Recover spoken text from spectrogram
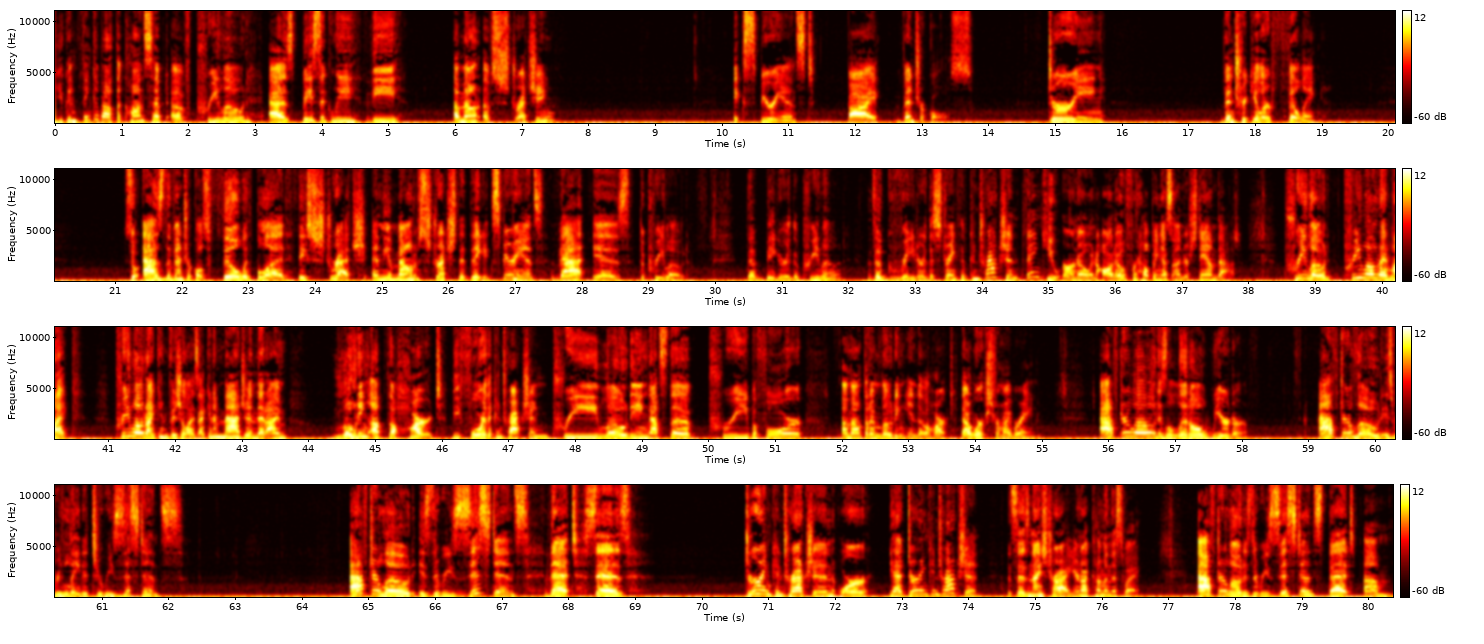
you can think about the concept of preload as basically the amount of stretching experienced by ventricles during ventricular filling. So as the ventricles fill with blood, they stretch, and the amount of stretch that they experience, that is the preload. The bigger the preload, the greater the strength of contraction. Thank you, Erno and Otto, for helping us understand that. Preload, preload I like. Preload I can visualize. I can imagine that I'm loading up the heart before the contraction. Preloading, that's the pre-before amount that I'm loading into the heart. That works for my brain. Afterload is a little weirder. Afterload is related to resistance. Afterload is the resistance that says during contraction or, yeah, during contraction, it says nice try, you're not coming this way. Afterload is the resistance that, um,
